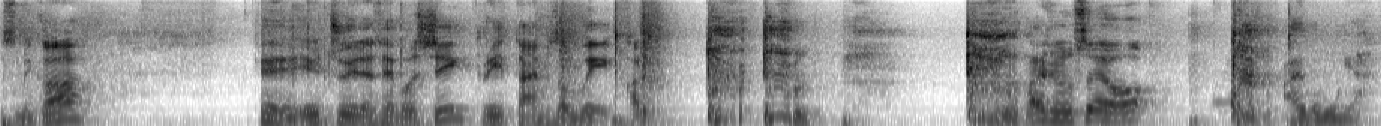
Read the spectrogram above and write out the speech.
됐습니까? 오케이 일주일에 세 번씩 three times a week 가르 가르쳐줬어요. 아이고 목이야.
